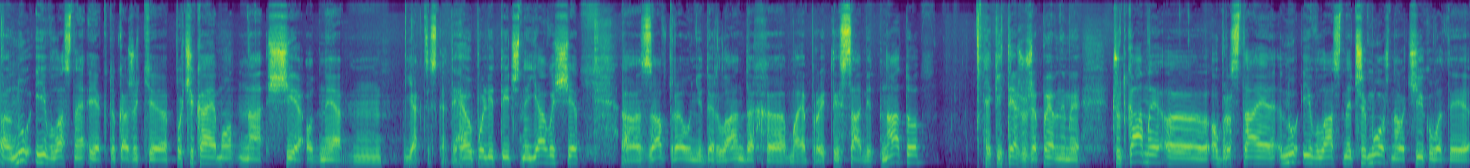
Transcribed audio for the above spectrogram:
Е, Ну і власне, як то кажуть, е, почекаємо на ще одне. Як це сказати, геополітичне явище. Е, Завтра у Нідерландах має пройти саміт НАТО. який теж уже певними чутками обростає. Ну і власне, чи можна очікувати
